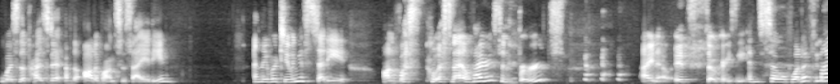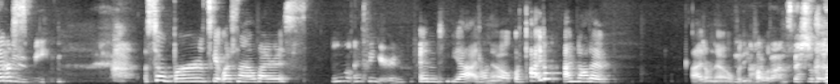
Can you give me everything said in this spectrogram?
was the president of the Audubon Society, and they were doing a study on West, West Nile virus and birds. I know it's so crazy, and so one of my res- mean? so birds get West Nile virus, Well, I figured. and yeah, I don't know. I don't. I'm not a. I don't know. What do you call it? Audubon specialist. An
